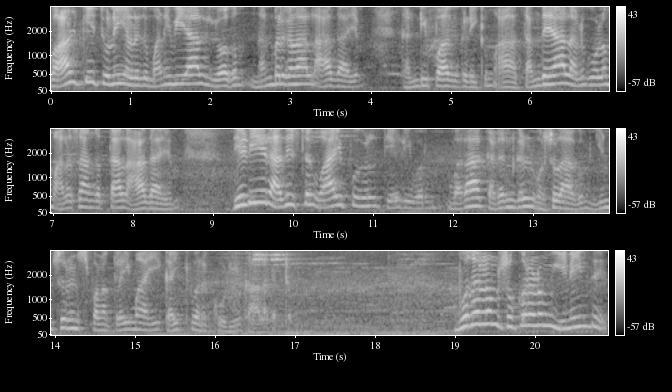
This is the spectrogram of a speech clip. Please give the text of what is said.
வாழ்க்கை துணை அல்லது மனைவியால் யோகம் நண்பர்களால் ஆதாயம் கண்டிப்பாக கிடைக்கும். தந்தையால் அனுகூலம் அரசாங்கத்தால் ஆதாயம். திடீர் அதிர்ஷ்ட வாய்ப்புகள் தேடி வரும். வரா கடன்கள் வசூலாகும். இன்சூரன்ஸ் பணம் claim ஆகி கைக்கு வரக்கூடிய காலகட்டம். புதனும் சுக்கிரனும் இணைந்து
